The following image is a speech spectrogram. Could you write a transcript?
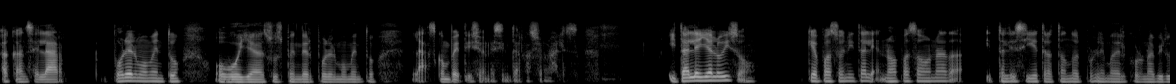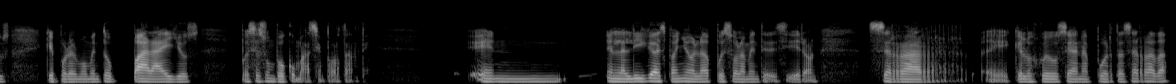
a cancelar por el momento o voy a suspender por el momento las competiciones internacionales. Italia ya lo hizo. ¿Qué pasó en Italia? No ha pasado nada. Italia sigue tratando el problema del coronavirus, que por el momento para ellos pues es un poco más importante. En, en la liga española pues solamente decidieron cerrar, eh, que los juegos sean a puerta cerrada.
